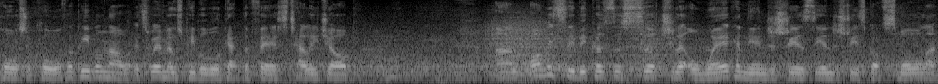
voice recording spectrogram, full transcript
port of call for people now. It's where most people will get the first telly job. And obviously, because there's such little work in the industry, as the industry has got smaller,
